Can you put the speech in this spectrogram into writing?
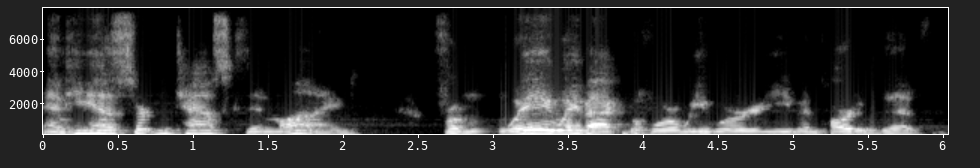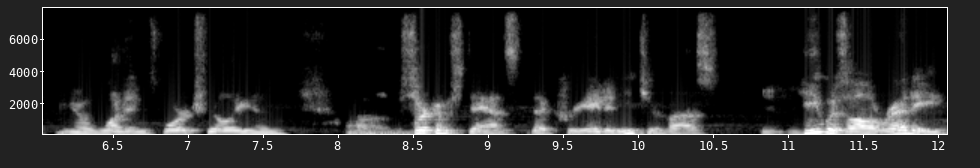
and He has certain tasks in mind from way, way back before we were even part of that, you know, one in four trillion uh, circumstance that created each of us. Mm-hmm. He was already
